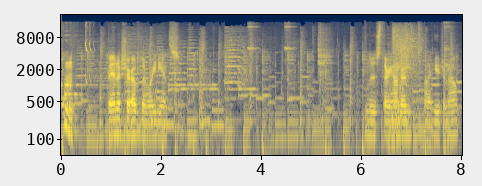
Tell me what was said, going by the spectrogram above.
Hmm. Banisher of the Radiance. Lose 300. It's not a huge amount.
